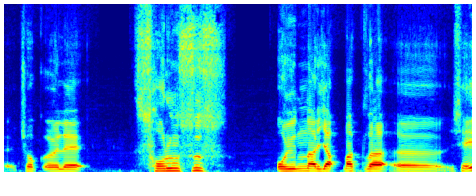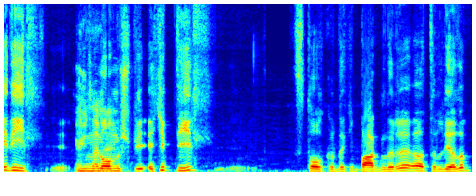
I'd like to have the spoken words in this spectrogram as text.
e, çok öyle sorunsuz oyunlar yapmakla e, şey değil. e, E, ünlü tabii. olmuş bir ekip değil. Stalker'daki bug'ları hatırlayalım.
